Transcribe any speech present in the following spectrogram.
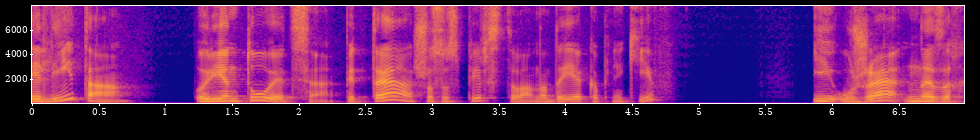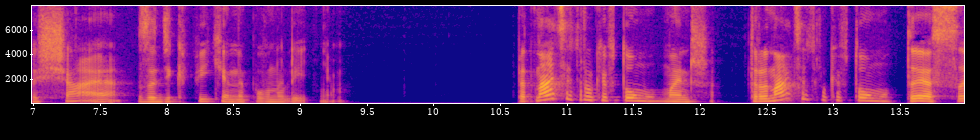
еліта орієнтується під те, що суспільство надає капняків і вже не захищає за дікпіки неповнолітнім. 15 років тому менше. 13 років тому ТСН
